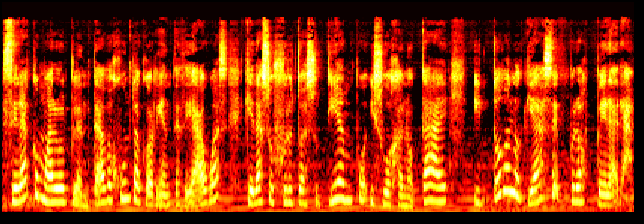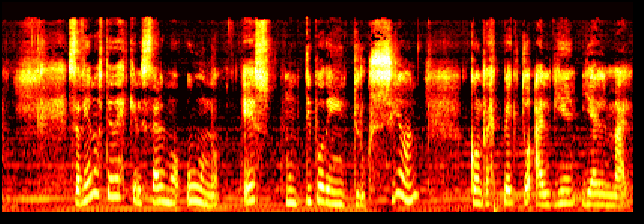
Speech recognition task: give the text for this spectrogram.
Será como árbol plantado junto a corrientes de aguas, que da su fruto a su tiempo, y su hoja no cae, y todo lo que hace prosperará. ¿Sabían ustedes que el Salmo 1 es un tipo de instrucción con respecto al bien y al mal.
